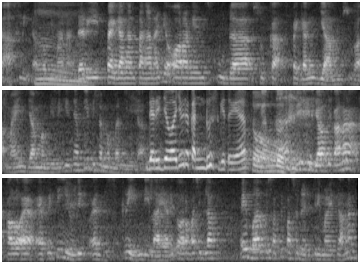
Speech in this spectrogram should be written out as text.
nggak asli atau Hmm. gimana. Dari pegangan tangan aja orang yang udah suka pegang jam, suka main jam, memiliki jam, dia bisa membandingkan. Dari jauh aja udah kendus gitu ya. Betul. Kendus. Jadi jauh karena kalau e- everything you look at the screen di layar itu orang pasti bilang, eh bagus, tapi pas sudah diterima di tangan,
